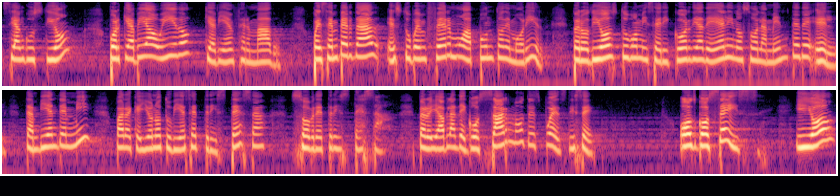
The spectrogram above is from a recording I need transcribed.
se angustió porque había oído que había enfermado. Pues en verdad estuvo enfermo a punto de morir, pero Dios tuvo misericordia de él y no solamente de él, también de mí, para que yo no tuviese tristeza sobre tristeza. Pero ya habla de gozarnos después, dice, os gocéis y yo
